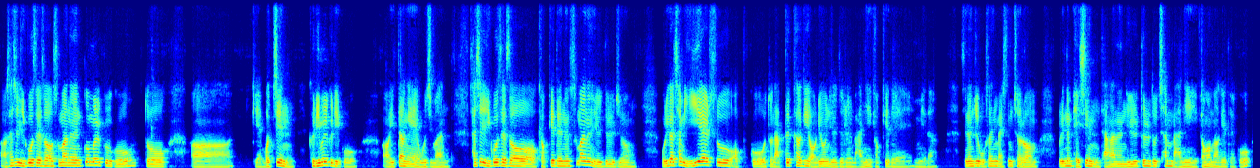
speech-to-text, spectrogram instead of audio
어, 사실 이곳에서 수많은 꿈을 꾸고 또 어, 이렇게 멋진 그림을 그리고 어, 이 땅에 오지만 사실 이곳에서 겪게 되는 수많은 일들 중 우리가 참 이해할 수 없고 또 납득하기 어려운 일들을 많이 겪게 됩니다. 지난주 목사님 말씀처럼 우리는 배신 당하는 일들도 참 많이 경험하게 되고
